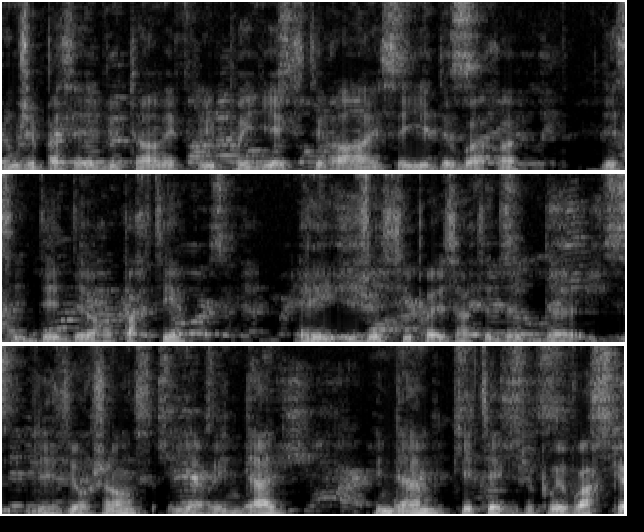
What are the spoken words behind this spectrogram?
Donc j'ai passé du temps avec lui, prier, etc., essayer de voir, euh, de, repartir. Et je suis prêt de sortir de, de, des urgences. Il y avait une dame, une dame qui était, je pouvais voir que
